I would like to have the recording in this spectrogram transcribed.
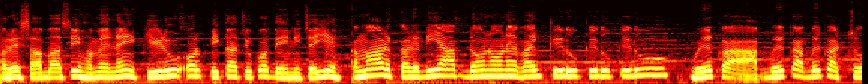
अरे शाबाशी हमें नहीं कीड़ू और पिकाचू को देनी चाहिए। कमाल कर दिया आप दोनों ने भाई। कीड़ू किडू किडू। बेका बेका बेका चो।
